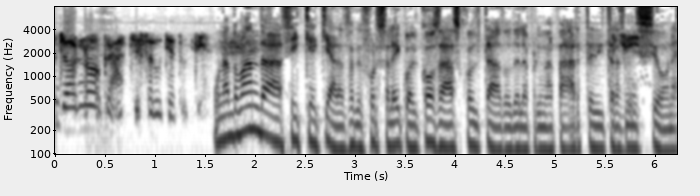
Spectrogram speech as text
Buongiorno, grazie, saluti a tutti. Una domanda secca e chiara, so che forse lei qualcosa ha ascoltato della prima parte di trasmissione.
